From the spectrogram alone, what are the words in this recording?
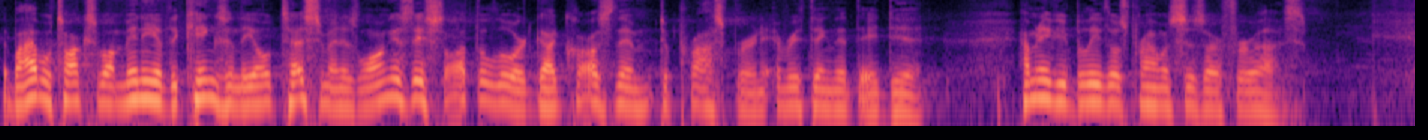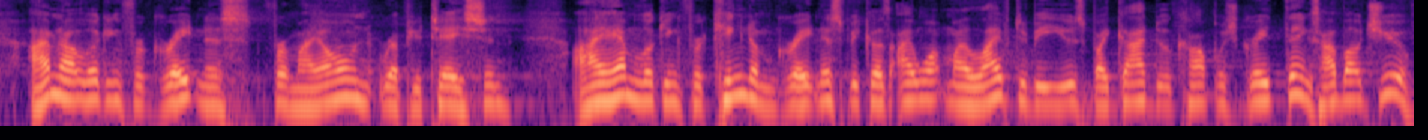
The Bible talks about many of the kings in the Old Testament, as long as they sought the Lord, God caused them to prosper in everything that they did. How many of you believe those promises are for us? I'm not looking for greatness for my own reputation. I am looking for kingdom greatness because I want my life to be used by God to accomplish great things. How about you?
